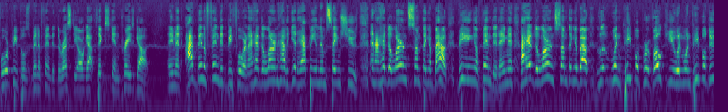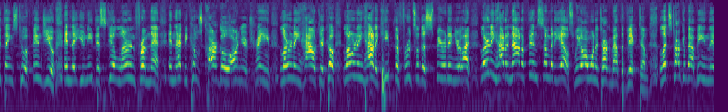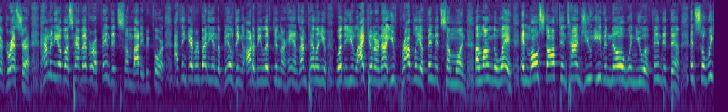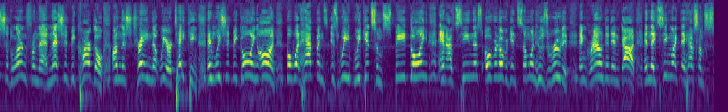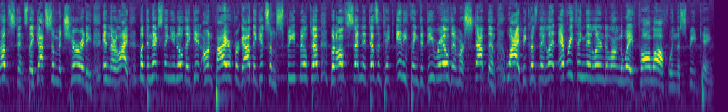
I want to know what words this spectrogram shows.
Four people has been offended. The rest of y'all got thick skin. Praise God. Amen. I've been offended before, and I had to learn how to get happy in them same shoes. And I had to learn something about being offended. Amen. I had to learn something about when people provoke you and when people do things to offend you, and that you need to still learn from that. And that becomes cargo on your train. Learning how to go, learning how to keep the fruits of the Spirit in your life, learning how to not offend somebody else. We all want to talk about the victim. Let's talk about being the aggressor. How many of us have ever offended somebody before? I think everybody in the building building ought to be lifting their hands. I'm telling you, whether you like it or not, you've probably offended someone along the way. And most oftentimes, you even know when you offended them. And so we should learn from that. And that should be cargo on this train that we are taking. And we should be going on. But what happens is we, we get some speed going. And I've seen this over and over again. Someone who's rooted and grounded in God. And they seem like they have some substance, they've got some maturity in their life. But the next thing you know, they get on fire for God, they get some speed built up, but all of a sudden it doesn't take anything to derail them or stop them. Why? Because they let everything they learned along the way fall off when the speed came.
